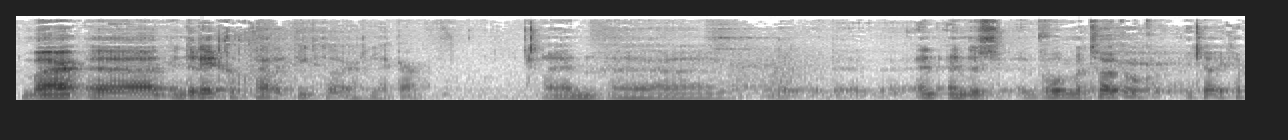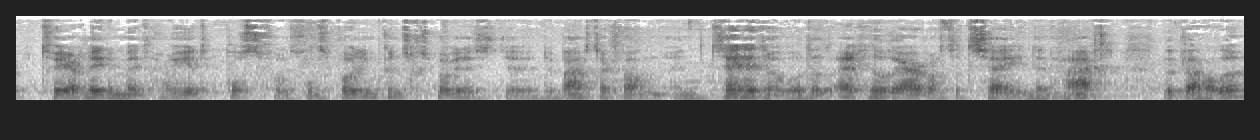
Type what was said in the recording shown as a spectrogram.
Maar in de regio gaat het niet heel erg lekker. En, de- de- en, en dus bijvoorbeeld, met- terwijl ik ook, ik, ik heb twee jaar geleden met Harriet Post van het Fonds Podiumkunst gesproken, dat is de, de baas daarvan. En zij zei toen ook wel dat het eigenlijk heel raar was dat zij in Den Haag bepaalde,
